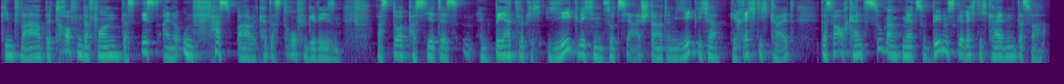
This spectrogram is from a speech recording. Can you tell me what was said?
Kind war betroffen davon. Das ist eine unfassbare Katastrophe gewesen. Was dort passiert ist, entbehrt wirklich jeglichen Sozialstaat und jeglicher Gerechtigkeit. Das war auch kein Zugang mehr zu Bildungsgerechtigkeiten. Das war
